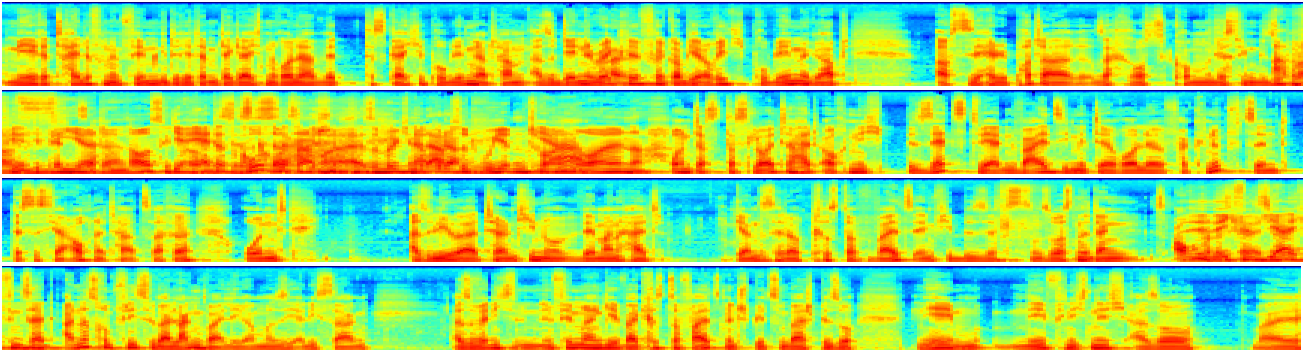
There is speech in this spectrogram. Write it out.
mehrere Teile von dem Film gedreht hat mit der gleichen Rolle, wird das gleiche Problem gehabt haben. Also Daniel Radcliffe hat, glaube ich, auch richtig Probleme gehabt, aus dieser Harry Potter-Sache rauszukommen und deswegen super Aber viele wie da Sachen. rausgekommen Ja, er hat das ist, ist großartig geschafft. Also wirklich mit Genau, absolut weirden, tollen Ja. Rollen. Ach. Und dass, dass Leute halt auch nicht besetzt werden, weil sie mit der Rolle verknüpft sind, das ist ja auch eine Tatsache. Und also lieber Tarantino, wenn man halt die ganze Zeit auch Christoph Walz irgendwie besetzt und sowas, ne, dann ist auch immer das ich find's. Ja, ich finde es halt andersrum finde ich sogar langweiliger, muss ich ehrlich sagen. Also wenn ich in den Film reingehe, weil Christoph Walz mitspielt zum Beispiel, so, nee, nee, finde ich nicht. Also, weil,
